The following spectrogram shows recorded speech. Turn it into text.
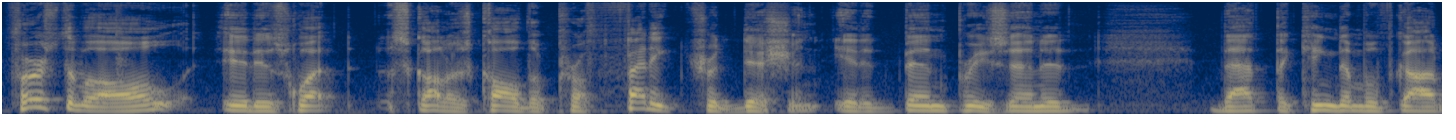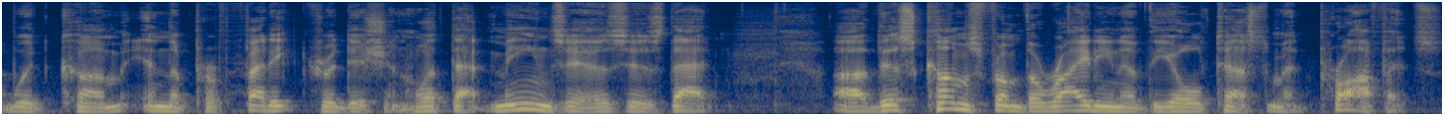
First of all, it is what scholars call the prophetic tradition. It had been presented that the kingdom of God would come in the prophetic tradition. What that means is is that uh, this comes from the writing of the Old Testament prophets,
